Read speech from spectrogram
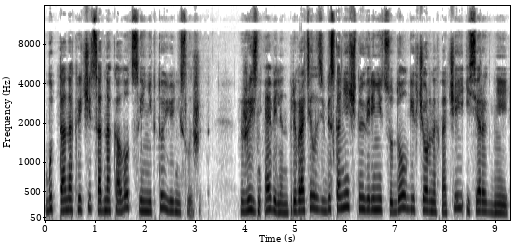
будто она кричит с дна колодца, и никто ее не слышит. Жизнь Эвелин превратилась в бесконечную вереницу долгих черных ночей и серых дней,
